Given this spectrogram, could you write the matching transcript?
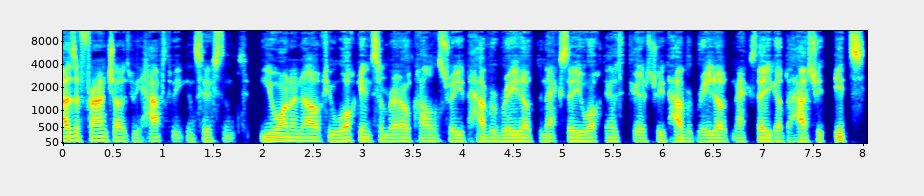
as a franchise, we have to be consistent. You want to know if you walk in Zambrero Collins Street, have a burrito. The next day you walk into Pearse Street, have a burrito. The next day you go to Hatch Street. It's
